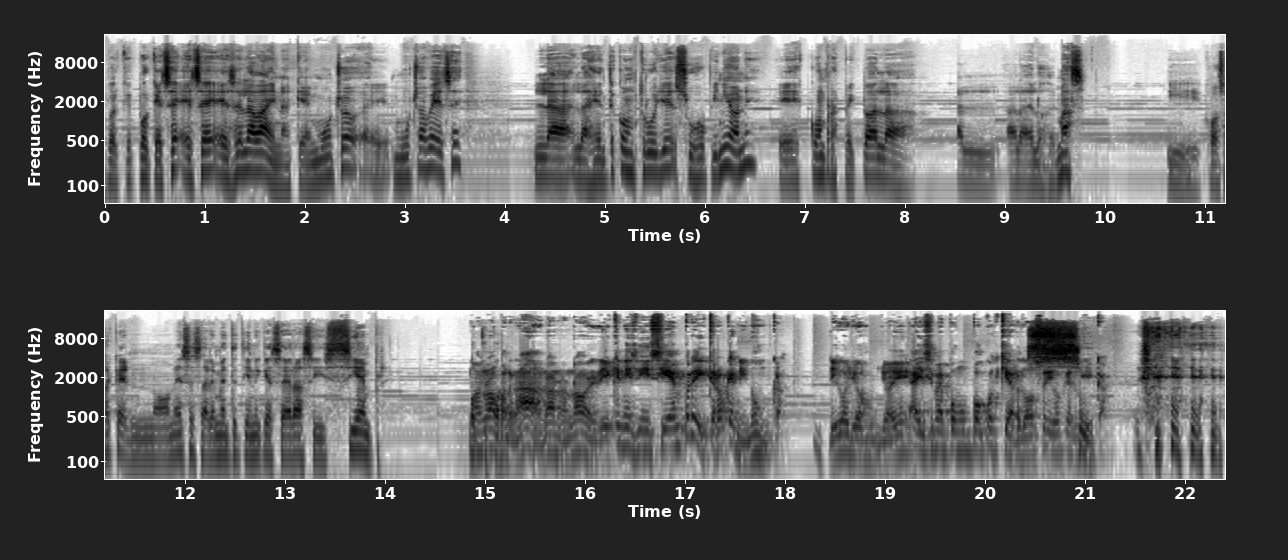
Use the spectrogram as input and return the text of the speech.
Porque, porque ese, ese, esa es la vaina, que mucho, eh, muchas veces la, la gente construye sus opiniones es con respecto a la, al- a la de los demás. Y cosa que no necesariamente tiene que ser así siempre. No, no, por- para nada, no, no, no. Y es que ni, ni siempre y creo que ni nunca. Digo yo, yo ahí, ahí sí me pongo un poco izquierdoso y digo que Sí. nunca.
